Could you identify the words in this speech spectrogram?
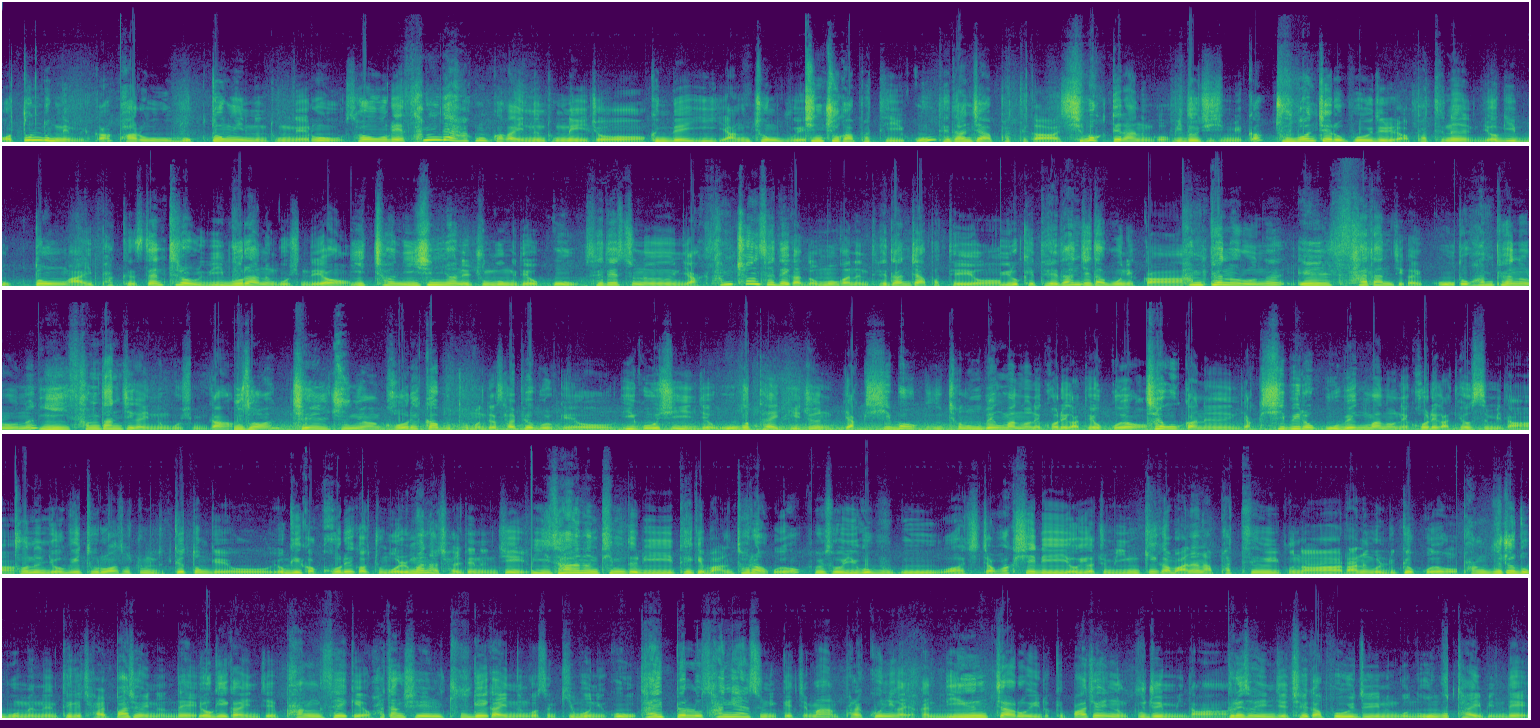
어떤 동네입니까? 바로 목동에 있는 동네로 서울의 3대 학원가가 있는 동네이죠. 근데 이 양천구에 신축 아파트이고 대단지 아파트가 10억대라는 거 믿어지십니까? 두 번째로 보여드릴 아파트는 여기 목동 아이파크 센트럴 위브라는 곳인데요. 2020년에 준공이 되었고 세대수는 약 3,000세대가 넘어가는 대단지 아파트예요. 이렇게 대단지다 보니까 한편으로는 1, 4단지가 있고 또 한편으로는 2, 3단지가 있는 곳입니다. 우선 제일 중요한 거래가부터 먼저 살펴볼게요. 이곳이 이제 오브타의 기준 약 10억 2,500만 원에 거래가 되었고요. 최고가는 약 11억 500만 원에 거래가 되었습니다. 저는 여기 들어와서 좀 느꼈던 게요. 여기가 거래가 좀 얼마나 잘 되는지 이사하는 팀들이 되게 많더라고요. 그래서 이거 보고 와 진짜 확실히 여기가 좀 인기가 많은 아파트이구나 라는 걸 느꼈고요. 방 구조도 보면은 되게 잘 빠져 있는데 여기가 이제 방 3개, 화장실 2개가 있는 것은 기본이고 타입별로 상이할 수는 있겠지만 발코니 가 약간 니은자로 이렇게 빠져 있는 구조입니다. 그래서 이제 제가 보여드리는 건 5구 타입인데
